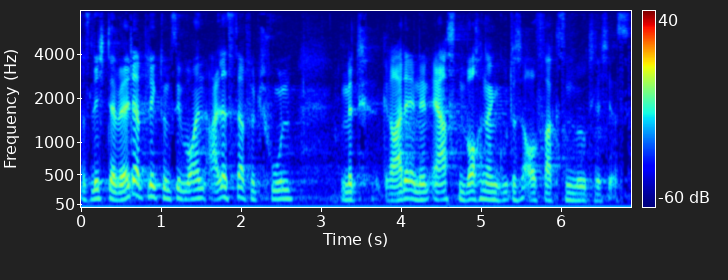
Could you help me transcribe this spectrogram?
das Licht der Welt erblickt, und sie wollen alles dafür tun, damit gerade in den ersten Wochen ein gutes Aufwachsen möglich ist.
